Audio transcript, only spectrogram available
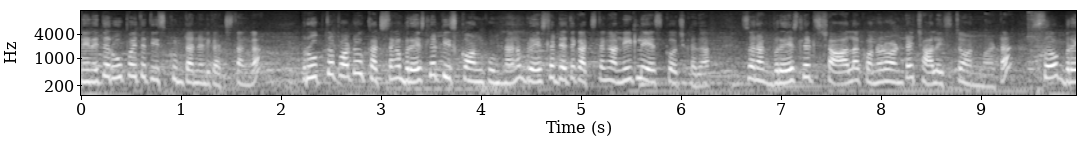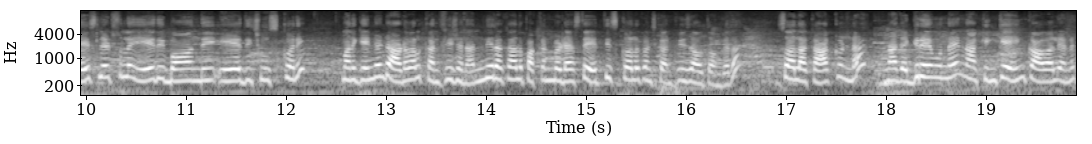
నేనైతే రూప్ అయితే తీసుకుంటానండి ఖచ్చితంగా. రూప్తో పాటు ఖచ్చితంగా బ్రేస్లెట్ తీసుకోవాలనుకుంటున్నాను. బ్రేస్లెట్ అయితే ఖచ్చితంగా అన్నిట్లో వేసుకోవచ్చు కదా. సో నాకు బ్రేస్లెట్స్ చాలా కొనడం అంటే చాలా ఇష్టం అనమాట సో బ్రేస్లెట్స్లో ఏది బాగుంది ఏది చూసుకొని మనకి ఏంటంటే ఆడవాళ్ళ కన్ఫ్యూజన్ అన్ని రకాలు పక్కన పడేస్తే ఏది తీసుకోవాలో కొంచెం కన్ఫ్యూజ్ అవుతాం కదా. సో అలా కాకుండా నా దగ్గర ఏమున్నాయి నాకు ఇంకేం కావాలి అని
